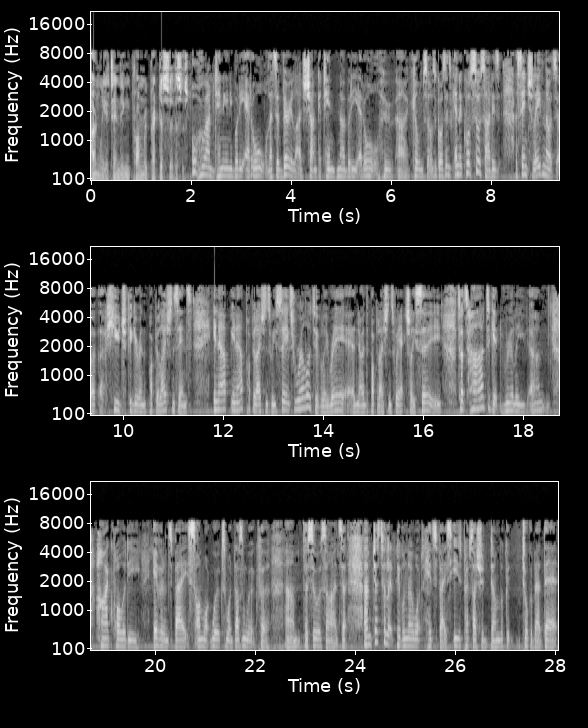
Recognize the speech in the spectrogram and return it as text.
only attending primary practice services. Or who aren't attending anybody at all. That's a very large chunk attend nobody at all who uh, kill themselves, of course. And, of course, suicide is essentially, even though it's a, a, huge figure in the population sense, in our, in our populations we see, it's relatively rare, you know, the populations we actually see. So it's hard to get really um, high quality evidence base on what works and what doesn't work for, um, for suicide. So Um, just to let people know what Headspace is, perhaps I should um, look at talk about that.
